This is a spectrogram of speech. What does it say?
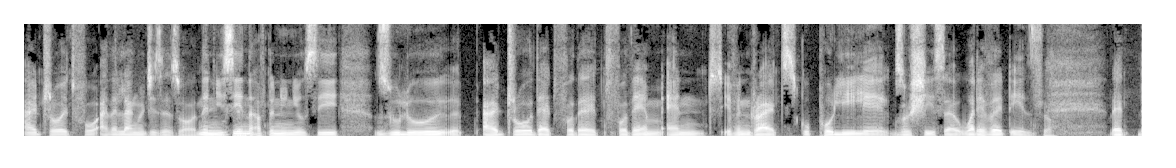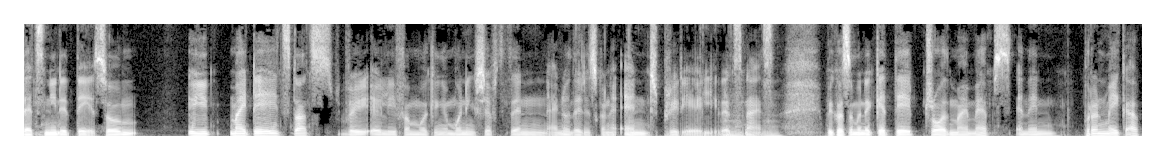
I draw it for other languages as well. And then you see in the afternoon, you'll see Zulu. I draw that for that for them, and even write Skupolile, Zoshisa, whatever it is Sure. that that's needed there. So. You, my day starts very early. If I'm working a morning shift, then I know that it's going to end pretty early. That's mm-hmm. nice because I'm going to get there, draw my maps, and then put on makeup,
